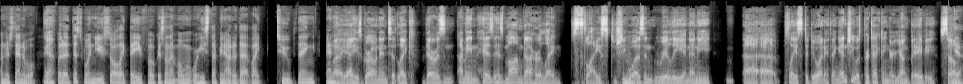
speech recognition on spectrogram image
understandable. Yeah. But at this one, you saw like they focus on that moment where he's stepping out of that like tube thing, and well, yeah, he's grown into like there was. I mean, his his mom got her leg sliced. She Mhm. wasn't really in any uh, uh, place to do anything, and she was protecting her young baby. So Yeah.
